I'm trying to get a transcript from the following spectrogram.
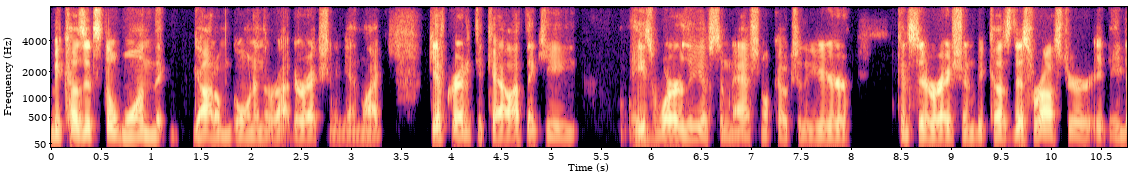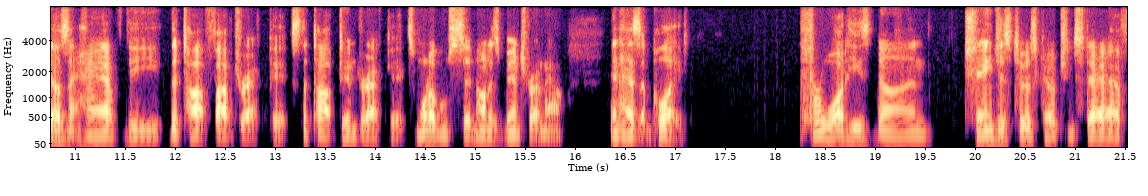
because it's the one that got him going in the right direction again. Like, give credit to Cal. I think he he's worthy of some National Coach of the Year consideration because this roster it, he doesn't have the the top five draft picks, the top ten draft picks. One of them's sitting on his bench right now and hasn't played. For what he's done changes to his coaching staff.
